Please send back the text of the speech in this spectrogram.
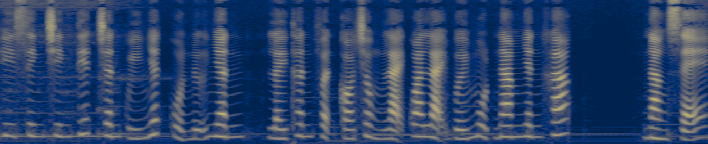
Hy sinh trinh tiết chân quý nhất của nữ nhân, lấy thân phận có chồng lại qua lại với một nam nhân khác. Nàng sẽ...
